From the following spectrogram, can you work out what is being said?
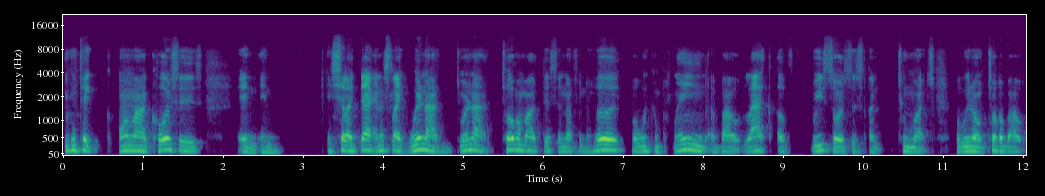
You can take online courses and and and shit like that. And it's like we're not we're not talking about this enough in the hood, but we complain about lack of resources too much, but we don't talk about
